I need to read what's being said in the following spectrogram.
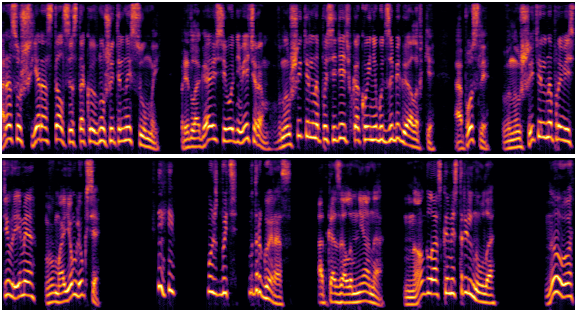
А раз уж я расстался с такой внушительной суммой, предлагаю сегодня вечером внушительно посидеть в какой-нибудь забегаловке, а после внушительно провести время в моем люксе». «Хе-хе, может быть, в другой раз», — отказала мне она, но глазками стрельнула. «Ну вот,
